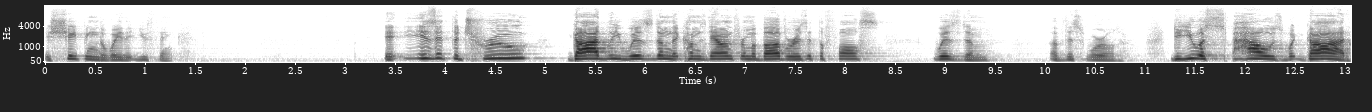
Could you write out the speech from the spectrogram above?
is shaping the way that you think? Is it the true godly wisdom that comes down from above, or is it the false wisdom of this world? Do you espouse what God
